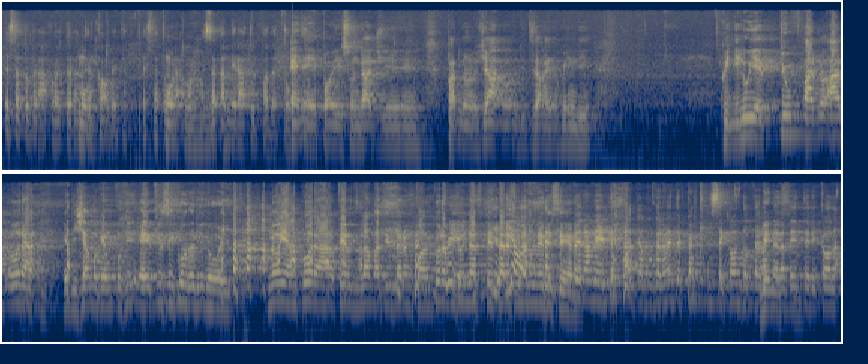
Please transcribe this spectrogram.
È stato bravo eh, durante Molto. il Covid, è stato bravo, bravo, è stato ammirato un po' da tutti. E, e poi i sondaggi parlano chiaro di Zaia, quindi, quindi lui è più ad, ad ora e diciamo che è, è, più sicuro di noi. Noi ancora, per drammatizzare un po', ancora Qui, bisogna aspettare fino a lunedì sera. Veramente, abbiamo veramente qualche secondo, però Benissimo. veramente Nicola.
